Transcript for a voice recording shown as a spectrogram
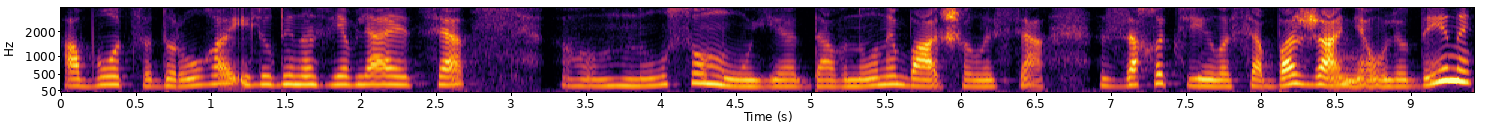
або це дорога, і людина з'являється. ну, сумує, давно не бачилися, захотілося, бажання у людини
